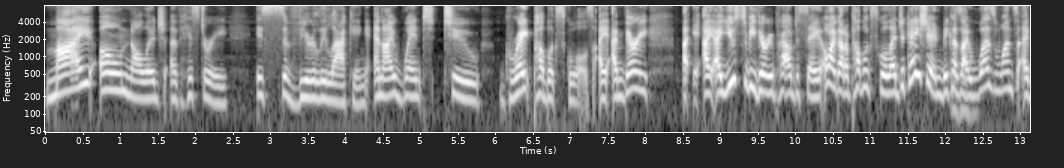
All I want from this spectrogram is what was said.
my own knowledge of history is severely lacking. And i went to great public schools I, i'm very I, I I used to be very proud to say, oh, I got a public school education because I mm-hmm. was once a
